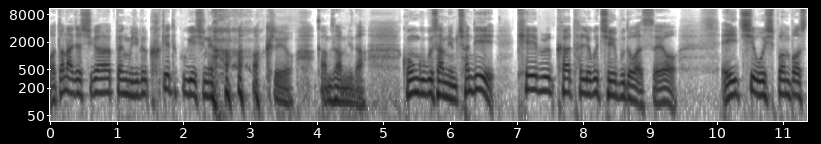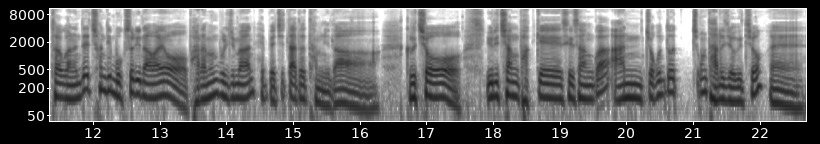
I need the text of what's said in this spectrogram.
어떤 아저씨가 백뮤직을 크게 듣고 계시네요. 그래요. 감사합니다. 0993님, 천디 케이블카 타려고 제부도 왔어요. H50번 버스 타고 가는데 천디 목소리 나와요. 바람은 불지만 햇볕이 따뜻합니다. 그렇죠. 유리창 밖의 세상과 안쪽은 또 조금 다르죠. 그렇죠? 예. 네.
